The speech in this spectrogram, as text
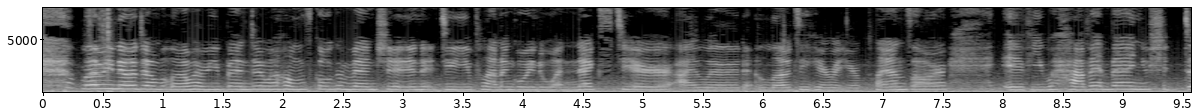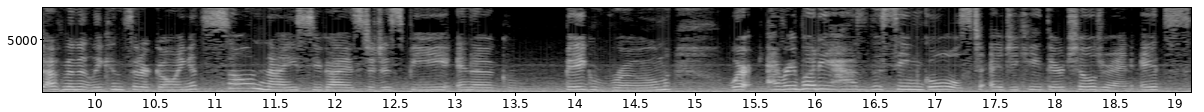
let me know down below, have you been to a homeschool convention? Do you plan on going to one next year? I would love to hear what your plans are. If you haven't been, you should definitely consider going. It's so nice, you guys, to just be in a big room where everybody has the same goals to educate their children. It's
